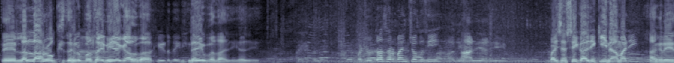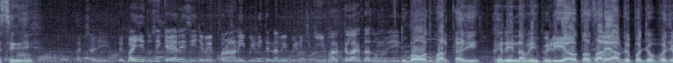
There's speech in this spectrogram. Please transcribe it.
ਤੇ ਲੱਲਾ ਰੋਕ ਕਿਸੇ ਨੂੰ ਪਤਾ ਹੀ ਨਹੀਂ ਇਹ ਗੱਲ ਦਾ। ਖੇਡਦੇ ਹੀ ਨਹੀਂ। ਨਹੀਂ ਪਤਾ ਜੀ ਅਜੇ ਮੌਜੂਦਾ ਸਰਪੰਚ ਹੋ ਤੁਸੀਂ? ਹਾਂਜੀ ਹਾਂਜੀ। ਬਾਈ ਸਤਿ ਸ਼੍ਰੀ ਅਕਾਲ ਜੀ ਕੀ ਨਾਮ ਹੈ ਜੀ? ਅੰਗਰੇਜ਼ ਸਿੰਘ ਜੀ। ਤੇ ਬਾਈ ਜੀ ਤੁਸੀਂ ਕਹਿ ਰਹੇ ਸੀ ਜਿਵੇਂ ਪੁਰਾਣੀ ਪੀੜ੍ਹੀ ਤੇ ਨਵੀਂ ਪੀੜ੍ਹੀ 'ਚ ਕੀ ਫ਼ਰਕ ਲੱਗਦਾ ਤੁਹਾਨੂੰ ਜੀ? ਬਹੁਤ ਫ਼ਰਕ ਆ ਜੀ। ਜਿਹੜੀ ਨਵੀਂ ਪੀੜ੍ਹੀ ਆ ਉਹ ਤਾਂ ਸਾਰੇ ਆਪਦੇ ਭੱਜੋ ਭੱਜ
